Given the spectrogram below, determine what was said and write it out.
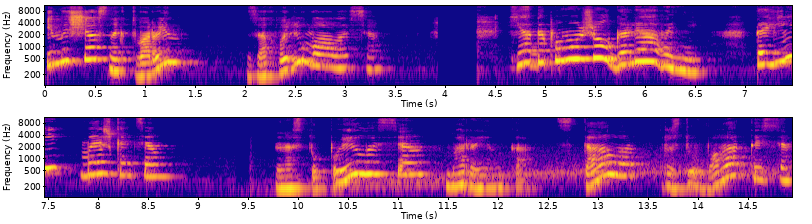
і нещасних тварин, захвилювалася. Я допоможу галявині та її мешканцям. Наступилася Маринка, стала роздуватися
